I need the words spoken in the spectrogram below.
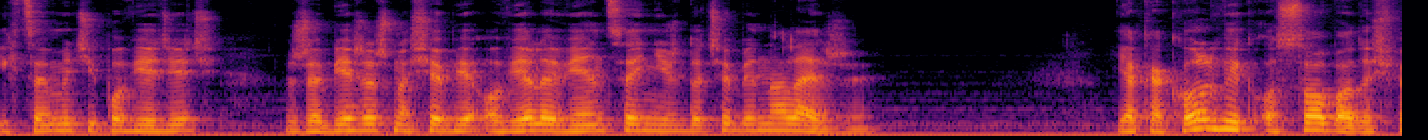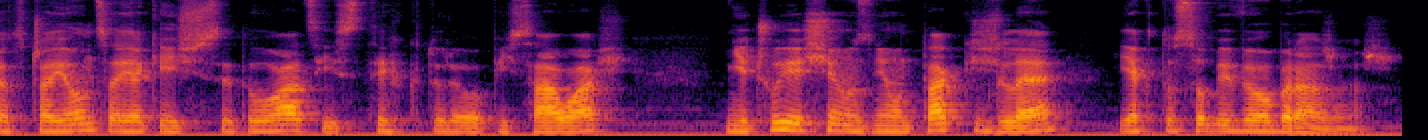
I chcemy ci powiedzieć, że bierzesz na siebie o wiele więcej niż do ciebie należy. Jakakolwiek osoba doświadczająca jakiejś sytuacji z tych, które opisałaś, nie czuje się z nią tak źle, jak to sobie wyobrażasz.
